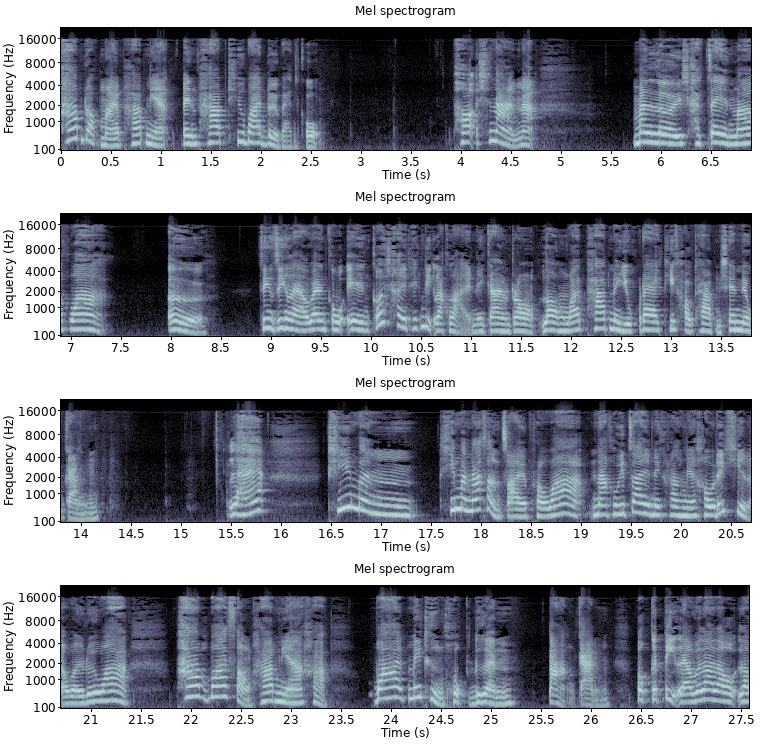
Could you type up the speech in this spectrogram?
ภาพดอกไม้ภาพนี้เป็นภาพที่วาดโดยแวนโกะเพราะฉะนั้นน่ะมันเลยชัดเจนมากว่า เออ จริง ๆ แล้วแวนโกเองก็ใช้เทคนิคหลากหลายในการลองลองวาดภาพในยุคแรกที่เขาทำเช่นเดียวกัน และที่มันที่มันน่าสนใจ เพราะว่านักวิจัยในครั้งนี้เขาได้เขียนเอาไว้ด้วยว่า ภาพวาดสองภาพนี้ค่ะ วาดไม่ถึงหกเดือนต่างกัน ปกติแล้วเวลาเราเรา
